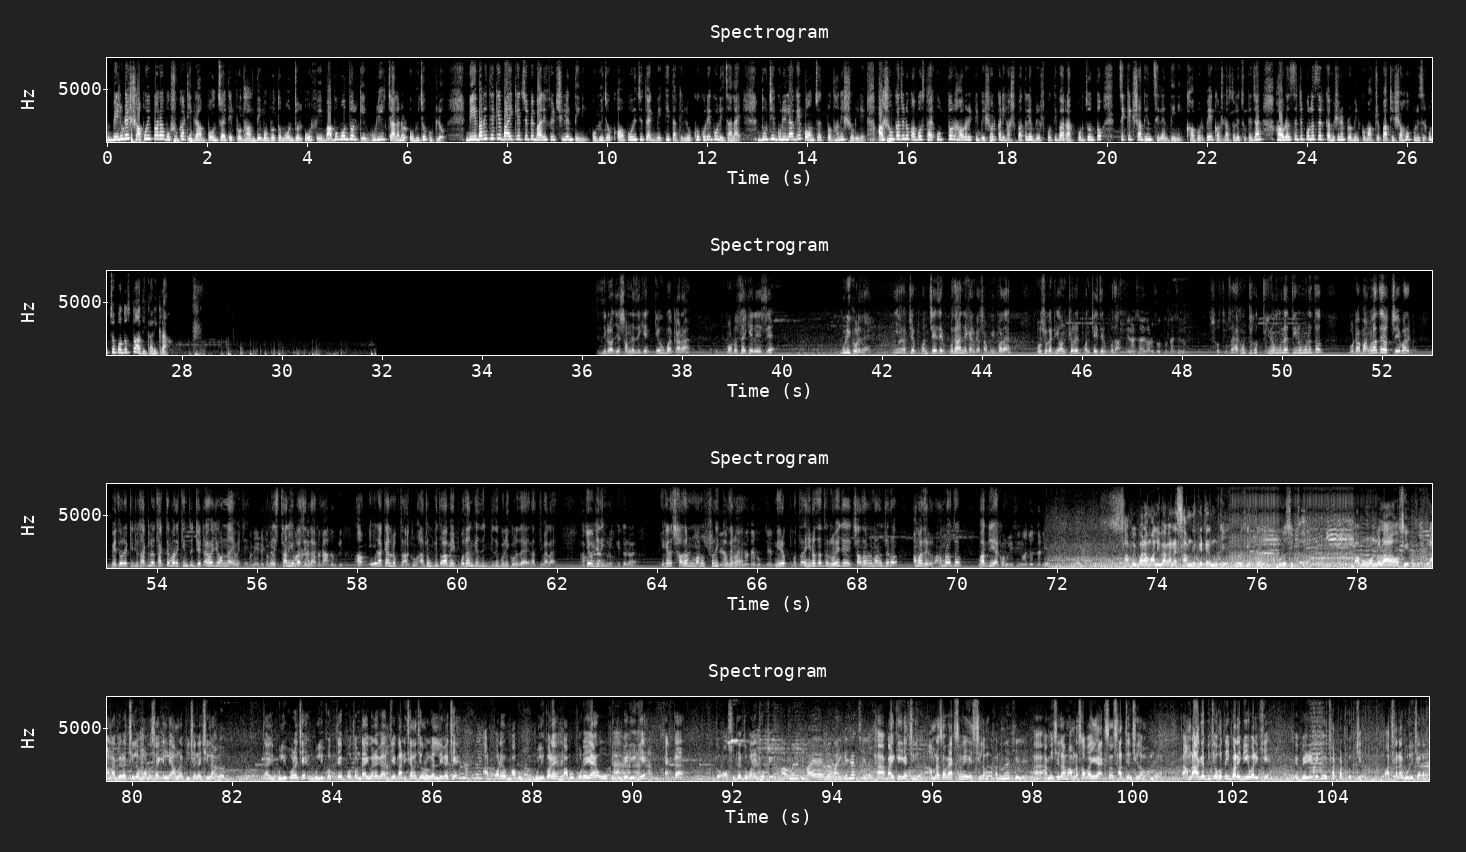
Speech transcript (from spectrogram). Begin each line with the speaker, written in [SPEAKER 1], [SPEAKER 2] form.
[SPEAKER 1] বেলুড়ের সাপুইপাড়া বসুকাঠি গ্রাম পঞ্চায়েতের প্রধান দেবব্রত মণ্ডল ওরফে বাবু মণ্ডলকে গুলি চালানোর অভিযোগ উঠল। বিয়েবাড়ি থেকে বাইকে চেপে বাড়ি ফিরছিলেন তিনি। অভিযোগ, অপরিচিত এক ব্যক্তি তাকে লক্ষ্য করে গুলি চালায়। দুটি গুলি লাগে পঞ্চায়েত প্রধানের শরীরে। আশঙ্কাজনক অবস্থায় উত্তর হাওড়ার একটি বেসরকারি হাসপাতালে বৃহস্পতিবার রাত পর্যন্ত চিকিৎসাধীন ছিলেন তিনি। খবর পেয়ে ঘটনাস্থলে ছুটে যান হাওড়া সিটি পুলিশের কমিশনার প্রবীণ কুমার ত্রিপাঠী সহ পুলিশের উচ্চপদস্থ আধিকারিকরা।
[SPEAKER 2] লজের সামনে থেকে কেউ বা কারা মোটরসাইকেলে এসে গুলি করে দেয়। এই হচ্ছে পঞ্চায়েতের প্রধান এখানকার সাপুইপাড়া বসুকাটি অঞ্চলের পঞ্চায়েতের প্রধান।
[SPEAKER 3] শত্রুতা ছিল?
[SPEAKER 2] শত্রুতা এখন তো তৃণমূলে তৃণমূলে তো গোটা বাংলাতে হচ্ছে। এবার ভেতরে কিছু থাকলেও থাকতে পারে কিন্তু যেটা হয়েছে অন্যায় হয়েছে।
[SPEAKER 3] মানে
[SPEAKER 2] আমি স্থানীয় বাসিন্দা। এলাকার লোক তো আতঙ্কিত হবেই। প্রধানকে যদি- গুলি করে দেয় রাত্রিবেলায় কেউ যদি এখানে সাধারণ মানুষ সুরক্ষিত নয়। নিরাপত্তাহীনতা তো রয়েছে সাধারণ মানুষেরও আমাদেরও। আমরাও তো ভাবছি এখন।
[SPEAKER 4] সাপুইপাড়া মালিবাগানের সামনে গেটের মুখে। বুড়ো শিবতলা। বাবু মণ্ডল আর অসিত রানা বেরোচ্ছিল মোটরসাইকেল নিয়ে আমরা পিছনে ছিলাম। তাই গুলি করেছে। গুলি করতে প্রথম ড্রাইভারের যে গাড়ি চালাচ্ছে ওর লেগেছে। আর পরে বাবু গুলি করে বাবু পড়ে যায় ও কিন্তু বেরিয়ে গিয়ে একটা তো ওষুধের দোকানে ঢোকে।
[SPEAKER 5] বাবুরা বাইকে যাচ্ছিল?
[SPEAKER 4] হ্যাঁ বাইকেই যাচ্ছিল। আমরা সব একসঙ্গেই এসেছিলাম ওখানে। হ্যাঁ আমি ছিলাম আমরা সবাই একসঙ্গে সাতজন ছিলাম আমরা। তা আমরা আগে পিছিয়ে হতেই পারে বিয়েবাড়ি খেয়ে। বেরিয়ে দেখি ও ছটপট করছে। পাঁচখানা গুলি চালায়।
